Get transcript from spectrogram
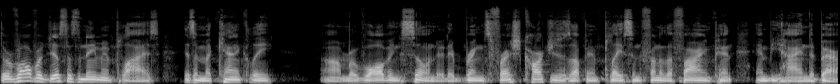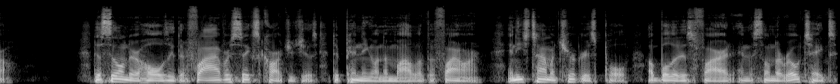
The revolver, just as the name implies, is a mechanically um, revolving cylinder that brings fresh cartridges up in place in front of the firing pin and behind the barrel. The cylinder holds either five or six cartridges, depending on the model of the firearm. And each time a trigger is pulled, a bullet is fired, and the cylinder rotates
